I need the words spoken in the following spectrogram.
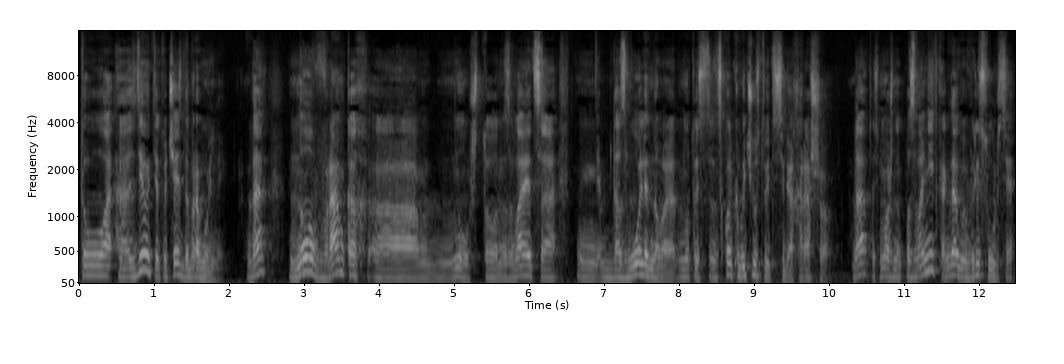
то э, сделайте эту часть добровольной. Да? Но в рамках, э, ну, что называется, дозволенного, ну, то есть сколько вы чувствуете себя хорошо. Да? То есть можно позвонить, когда вы в ресурсе,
